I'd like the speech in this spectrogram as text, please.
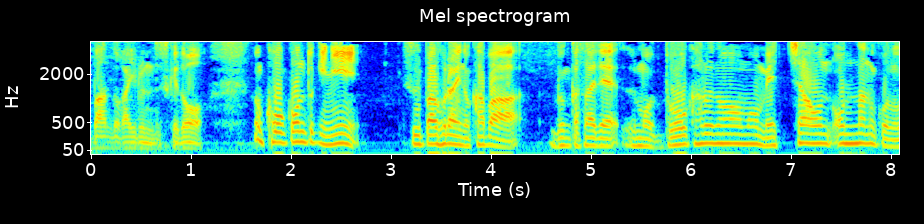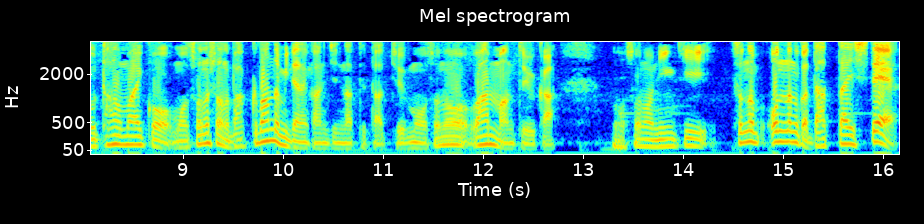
バンドがいるんですけど、高校の時に、スーパーフライのカバー、文化祭で、もう、ボーカルの、もうめっちゃ女の子の歌うまい子、もうその人のバックバンドみたいな感じになってたっていう、もうそのワンマンというか、もうその人気、その女の子が脱退して、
